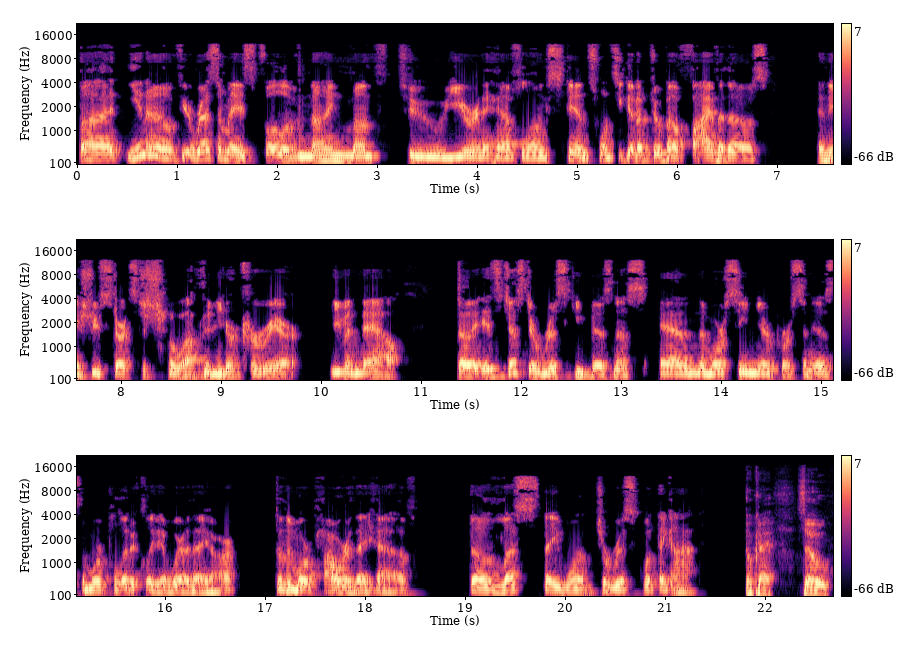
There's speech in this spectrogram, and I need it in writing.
But, you know, if your resume is full of nine month to year and a half long stints, once you get up to about five of those, an issue starts to show up in your career, even now. So it's just a risky business. And the more senior person is, the more politically aware they are. So the more power they have, the less they want to risk what they got. Okay. So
